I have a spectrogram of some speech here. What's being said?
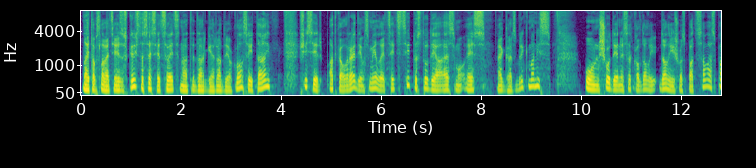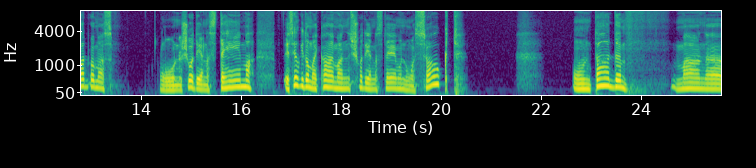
Lai top slavēts Jēzus Kristus, esiet sveicināti, darbie radioklausītāji. Šis ir atkal raidījums Mīlēt cits citu studijā. Esmu es, Egārs Brikmanis, un šodien es atkal dalī, dalīšos pats savās pārdomās. Un šodienas tēma, es ilgi domāju, kā man šodienas tēmu nosaukt, un tad man uh,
